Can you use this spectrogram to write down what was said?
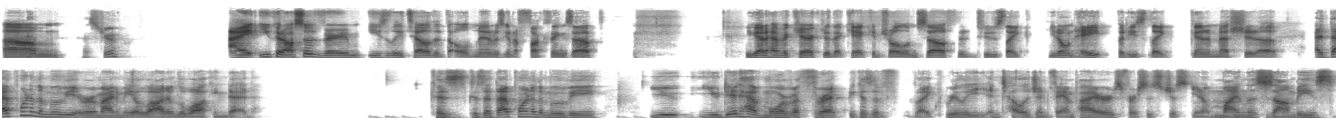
Um, That's true. I you could also very easily tell that the old man was gonna fuck things up. You got to have a character that can't control himself and who's like you don't hate, but he's like gonna mess shit up. At that point of the movie, it reminded me a lot of The Walking Dead. Because because at that point of the movie, you you did have more of a threat because of like really intelligent vampires versus just you know mindless zombies,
